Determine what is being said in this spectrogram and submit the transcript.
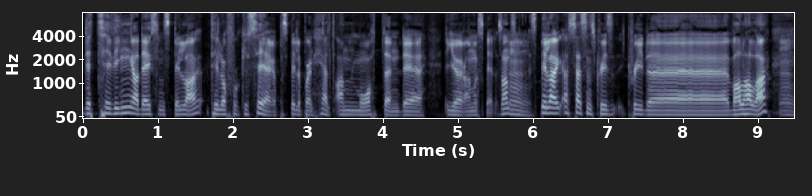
det tvinger deg som spiller til å fokusere på spillet på en helt annen måte enn det gjør andre spill. Sant? Mm. Spiller jeg Assassin's Creed, Creed uh, Valhalla, Mm.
